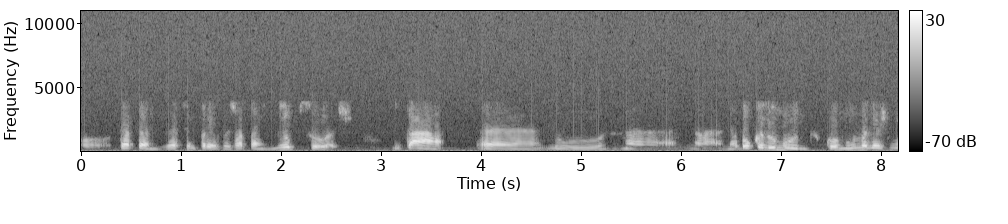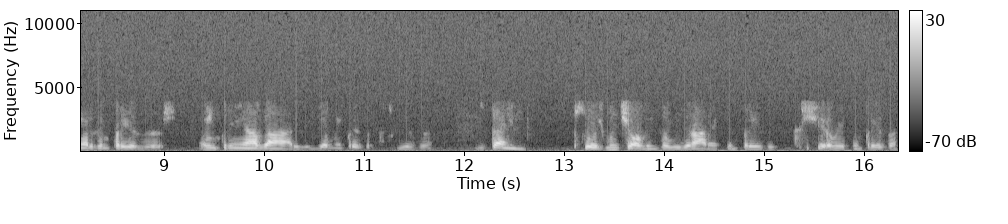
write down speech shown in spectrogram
ou 7 anos, essa empresa já tem mil pessoas e está uh, no, na, na, na, boca do mundo como uma das melhores empresas em determinada área e é uma empresa portuguesa e tem pessoas muito jovens a liderar essa empresa que cresceram essa empresa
